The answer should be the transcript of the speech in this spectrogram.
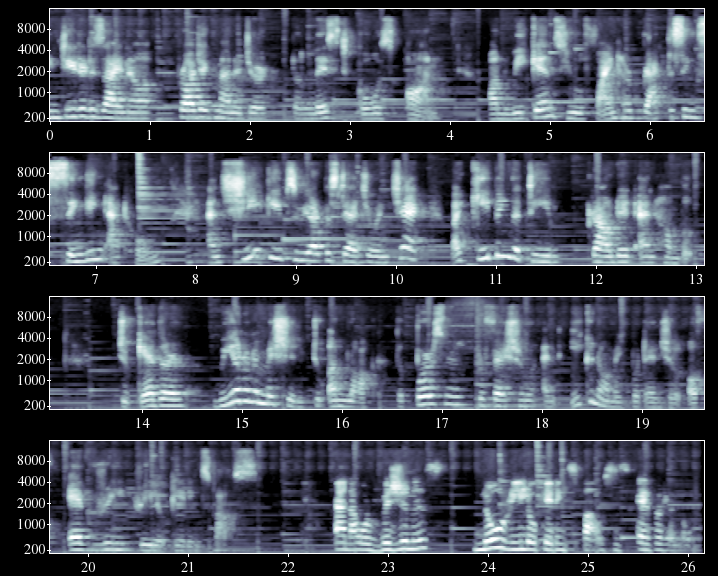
interior designer, project manager, the list goes on. On weekends, you'll find her practicing singing at home, and she keeps We Pistachio in check by keeping the team grounded and humble. Together, we are on a mission to unlock the personal, professional, and economic potential of every relocating spouse. And our vision is no relocating spouse is ever alone.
